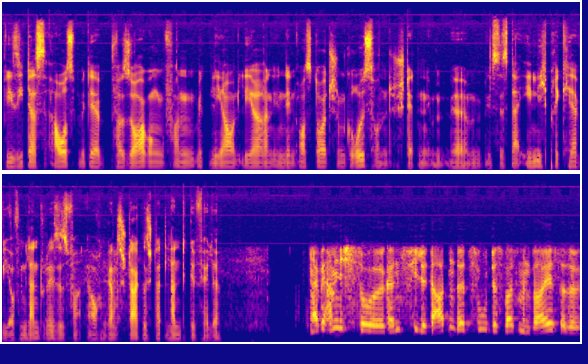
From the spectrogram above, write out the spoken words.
Wie sieht das aus mit der Versorgung von mit Lehrer und Lehrerinnen in den ostdeutschen größeren Städten? Ähm, ist es da ähnlich prekär wie auf dem Land oder ist es auch ein ganz starkes Stadt-Land-Gefälle? Ja, wir haben nicht so ganz viele Daten dazu, das was man weiß. Also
